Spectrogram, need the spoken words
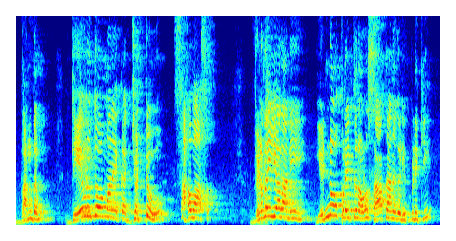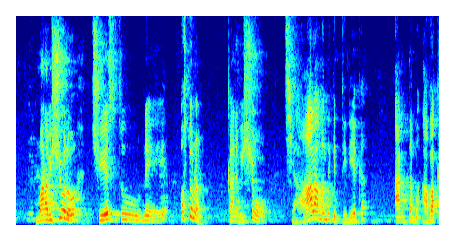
బంధం దేవునితో మన యొక్క జట్టు సహవాసం విడదయ్యాలని ఎన్నో ప్రయత్నాలు సాతానగడు ఇప్పటికీ మన విషయంలో చేస్తూనే వస్తున్నాడు. కానీ విషయం చాలామందికి తెలియక అర్థం అవక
